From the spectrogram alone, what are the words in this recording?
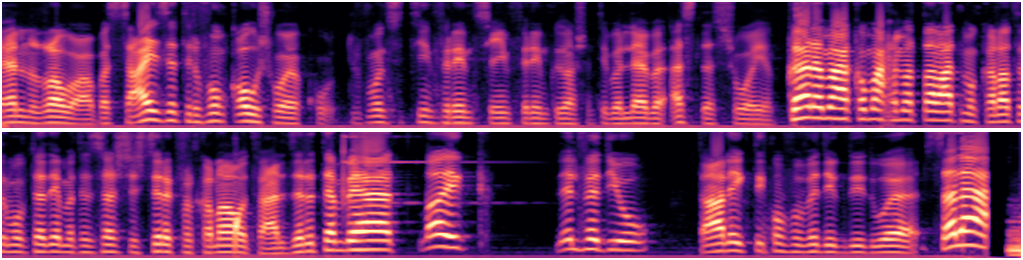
فعلا روعة. بس عايزة تليفون قوي شوية كو. تليفون 60 frame 90 frame كده عشان تبقى اللعبة أسلس شوية. كان معكم أحمد طلعت من قناة المبتدئ ما تنساش تشترك في القناة وتفعل زر التنبيهات. like للفيديو. تعاليك تكون في فيديو جديد وسلام!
